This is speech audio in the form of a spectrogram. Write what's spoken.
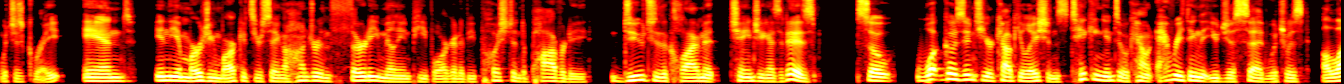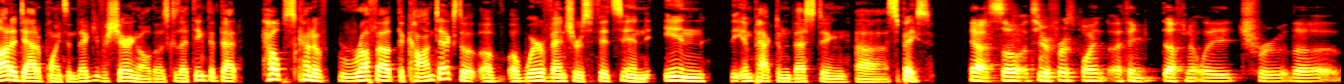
which is great. And in the emerging markets, you're saying 130 million people are going to be pushed into poverty due to the climate changing as it is. So, what goes into your calculations, taking into account everything that you just said, which was a lot of data points, and thank you for sharing all those, because I think that that helps kind of rough out the context of, of, of where ventures fits in in the impact investing uh, space. Yeah, so to your first point, I think definitely true. The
